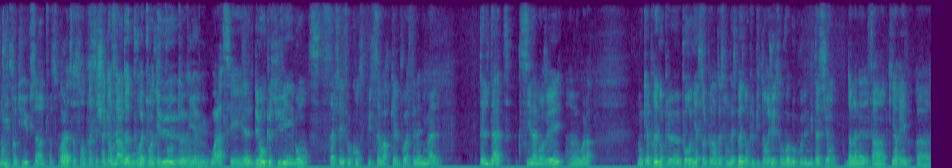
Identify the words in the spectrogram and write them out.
Donc- plus pointilleux que ça, de toute façon. Voilà, de toute façon, après, c'est chacun sa méthode pour être pointu. euh, qu'il y a eu. voilà, c'est du moment que le suivi est bon, ça. Il faut qu'on puisse savoir quel poids fait l'animal, telle date, s'il a mangé, euh, voilà. Donc après, donc le, pour revenir sur la présentation de l'espèce, donc le python régus, on voit beaucoup de mutations dans la, enfin, qui arrivent euh,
